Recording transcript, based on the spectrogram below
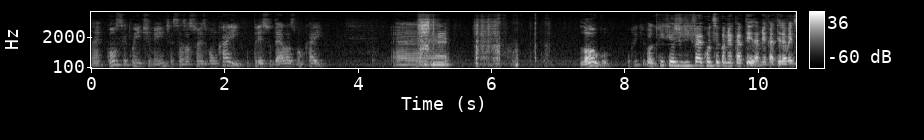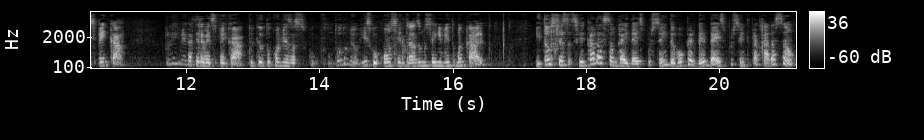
Né? Consequentemente, essas ações vão cair, o preço delas vão cair. É... Logo, o que, que, o que, que, vai acontecer com a minha carteira? A minha carteira vai despencar. Por que, que minha carteira vai despencar? Porque eu estou com, com todo o meu risco concentrado no segmento bancário. Então, se, se cada ação cair 10%, eu vou perder 10% para cada ação.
